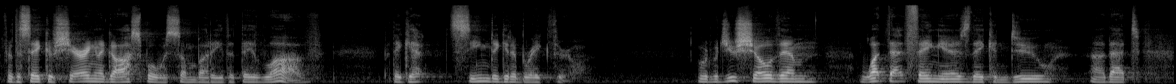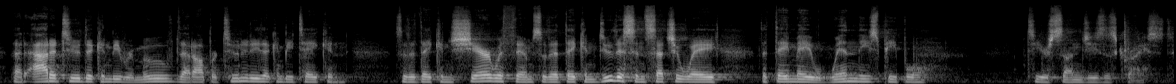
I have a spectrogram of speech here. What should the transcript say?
for the sake of sharing the gospel with somebody that they love, but they get, seem to get a breakthrough. Lord, would you show them what that thing is they can do, uh, that, that attitude that can be removed, that opportunity that can be taken, so that they can share with them, so that they can do this in such a way that they may win these people to your Son, Jesus Christ.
